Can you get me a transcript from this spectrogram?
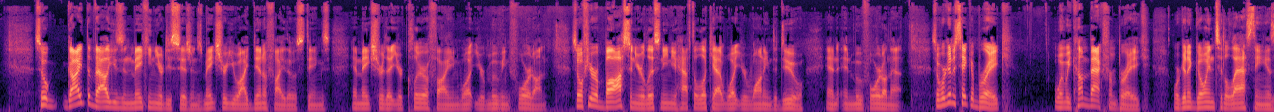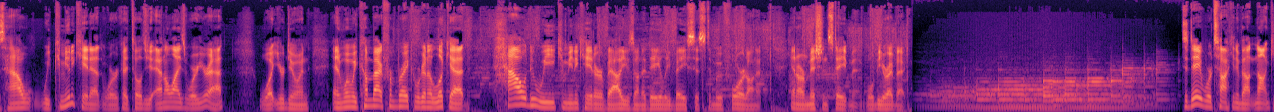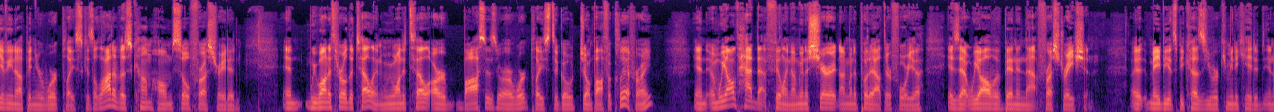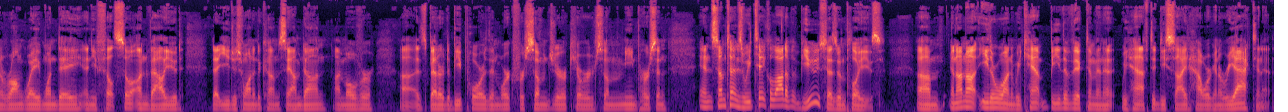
So guide the values in making your decisions. Make sure you identify those things and make sure that you're clarifying what you're moving forward on. So if you're a boss and you're listening, you have to look at what you're wanting to do and, and move forward on that. So we're going to take a break. When we come back from break, we're going to go into the last thing is how we communicate at work. I told you analyze where you're at, what you're doing, and when we come back from break, we're going to look at how do we communicate our values on a daily basis to move forward on it in our mission statement? We'll be right back. Today, we're talking about not giving up in your workplace because a lot of us come home so frustrated and we want to throw the tell in. We want to tell our bosses or our workplace to go jump off a cliff, right? And, and we all have had that feeling. I'm going to share it I'm going to put it out there for you is that we all have been in that frustration uh, maybe it's because you were communicated in a wrong way one day and you felt so unvalued that you just wanted to come say, I'm done, I'm over. Uh, it's better to be poor than work for some jerk or some mean person. And sometimes we take a lot of abuse as employees. Um, and I'm not either one. We can't be the victim in it. We have to decide how we're going to react in it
